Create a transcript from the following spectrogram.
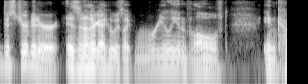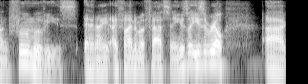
distributor is another guy who was like really involved in kung fu movies, and I, I find him a fascinating. He's he's a real uh,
